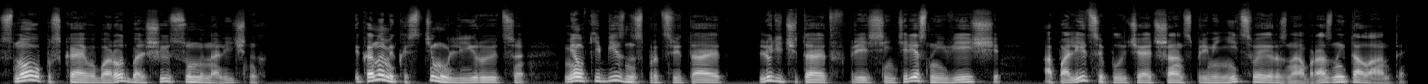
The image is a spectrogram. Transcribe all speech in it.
снова пуская в оборот большие суммы наличных. Экономика стимулируется, мелкий бизнес процветает, люди читают в прессе интересные вещи, а полиция получает шанс применить свои разнообразные таланты.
